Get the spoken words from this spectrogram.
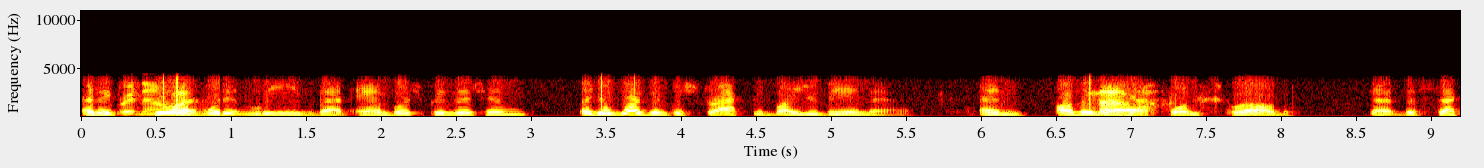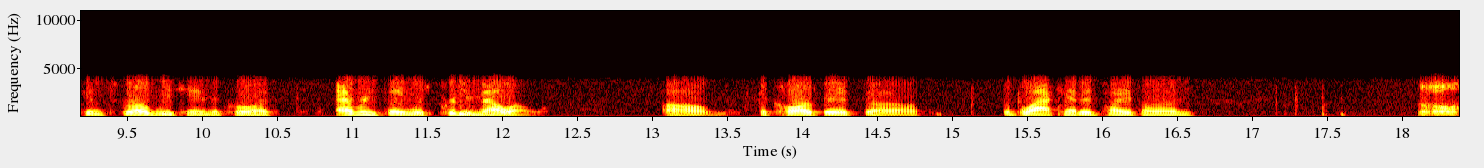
and it right still What? wouldn't leave that ambush position. Like it wasn't distracted by you being there. And other No. than that one scrub, that the second scrub we came across, everything was pretty mellow. Um, the carpet, uh, the black-headed python. Oh,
